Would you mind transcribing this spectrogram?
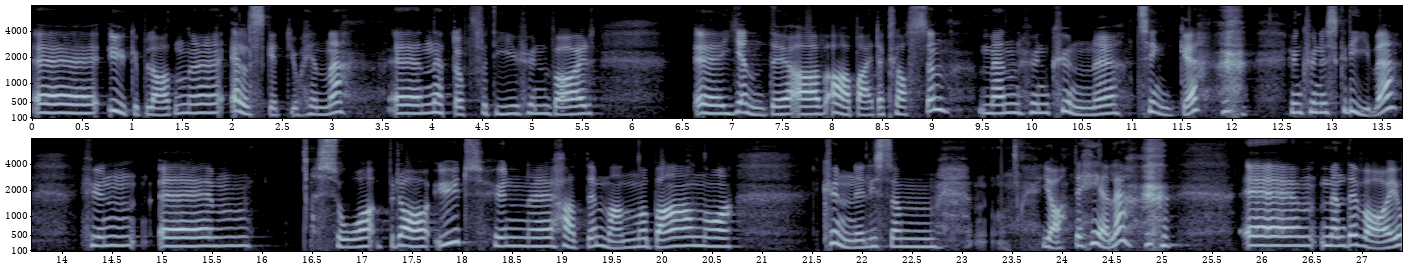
Eh, ukebladene elsket jo henne eh, nettopp fordi hun var eh, jente av arbeiderklassen. Men hun kunne tenke, hun kunne skrive. Hun eh, så bra ut. Hun eh, hadde mann og barn og kunne liksom Ja, det hele. Eh, men det var jo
